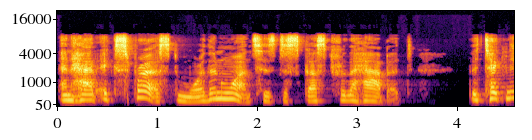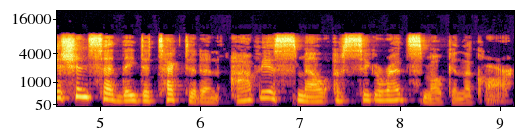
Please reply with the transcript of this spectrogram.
and had expressed more than once his disgust for the habit, the technicians said they detected an obvious smell of cigarette smoke in the car,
